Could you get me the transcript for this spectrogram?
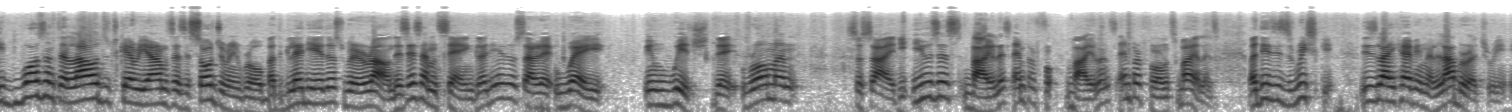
it wasn't allowed to carry arms as a soldier in Rome, but gladiators were around. As, as I'm saying, gladiators are a way in which the Roman society uses violence and, violence and performs violence. But this is risky. This is like having a laboratory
